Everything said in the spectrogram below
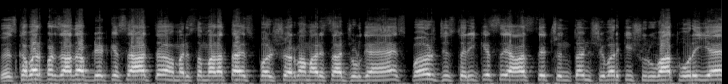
तो इस खबर पर ज़्यादा अपडेट के साथ हमारे संवाददाता स्पर्श शर्मा हमारे साथ जुड़ गए हैं। स्पर्श, जिस तरीके से आज से चिंतन शिविर की शुरुआत हो रही है,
